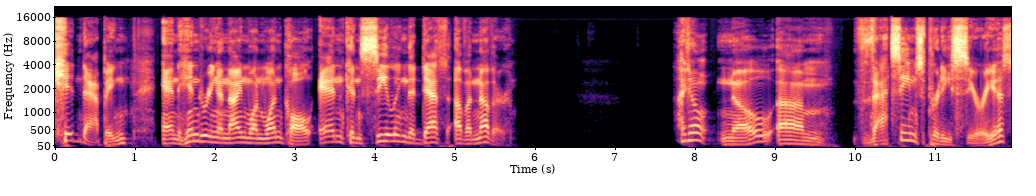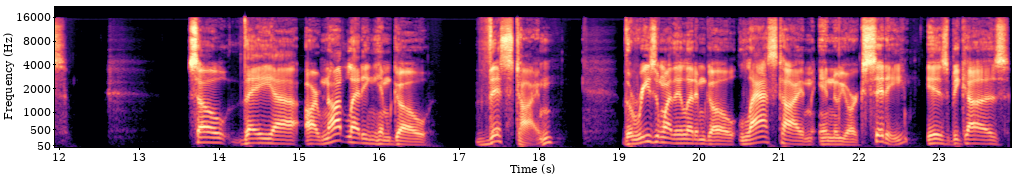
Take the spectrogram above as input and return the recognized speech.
kidnapping, and hindering a 911 call and concealing the death of another. I don't know. Um, that seems pretty serious. So they uh, are not letting him go this time. The reason why they let him go last time in New York City is because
